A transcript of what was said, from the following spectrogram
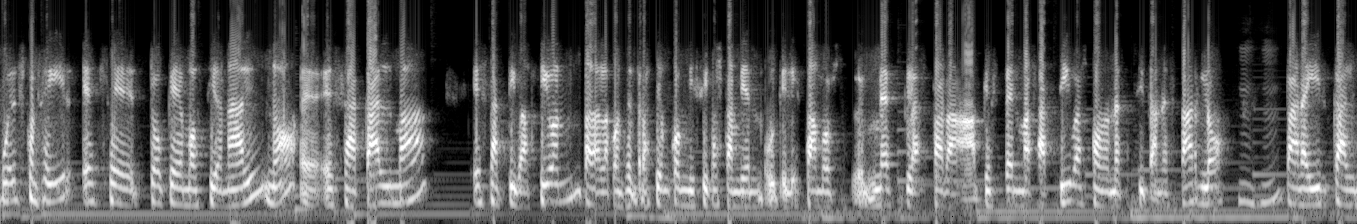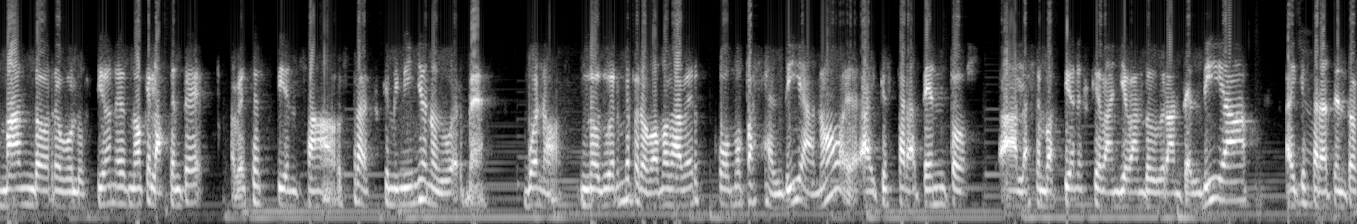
puedes conseguir ese toque emocional, ¿no? E, esa calma, esa activación. Para la concentración con mis hijas también utilizamos mezclas para que estén más activas cuando necesitan estarlo, para ir calmando revoluciones, ¿no? que la gente a veces piensa, ostras, es que mi niño no duerme. Bueno, no duerme, pero vamos a ver cómo pasa el día, ¿no? Eh, hay que estar atentos a las emociones que van llevando durante el día, hay que estar atentos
